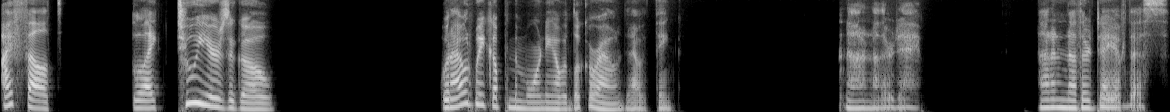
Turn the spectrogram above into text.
I felt like two years ago, when I would wake up in the morning, I would look around and I would think, not another day, not another day of this.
